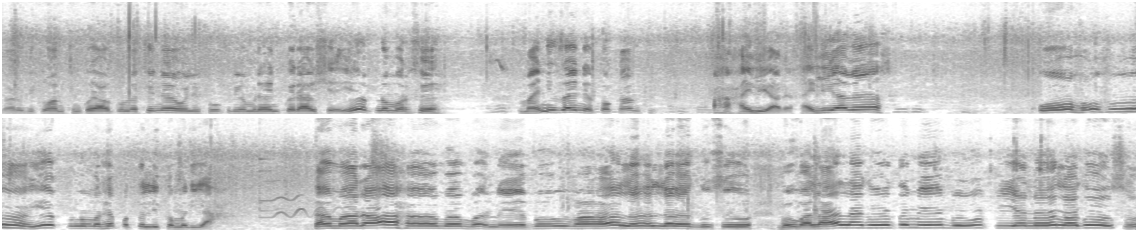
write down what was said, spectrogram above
મારું દીકરું આમથી કોઈ આવતું નથી ને, ઓલી છોકરી હમણાં એન્ક્વાયરી આવશે. એક નંબર છે. માની જાય ને તો કામ હા હાઈલી આવે હાઈલી આવે. ઓહો એક નંબર હે પતલી કમરિયા. તમારા હમ મને બોવાલ વાલ લાગશો બહુ લાગો તમે બહુ પિયન લાગો છો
